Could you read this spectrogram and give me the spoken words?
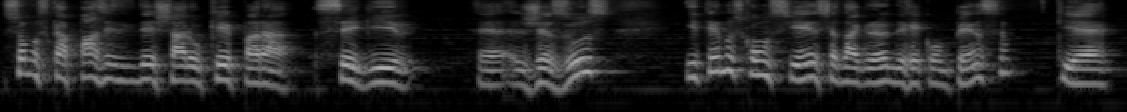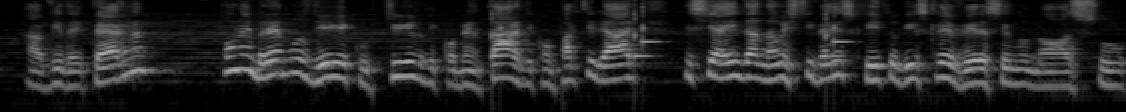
Somos capazes de deixar o que para seguir é, Jesus? E temos consciência da grande recompensa, que é a vida eterna? Então lembremos de curtir, de comentar, de compartilhar e se ainda não estiver inscrito, de inscrever-se no nosso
